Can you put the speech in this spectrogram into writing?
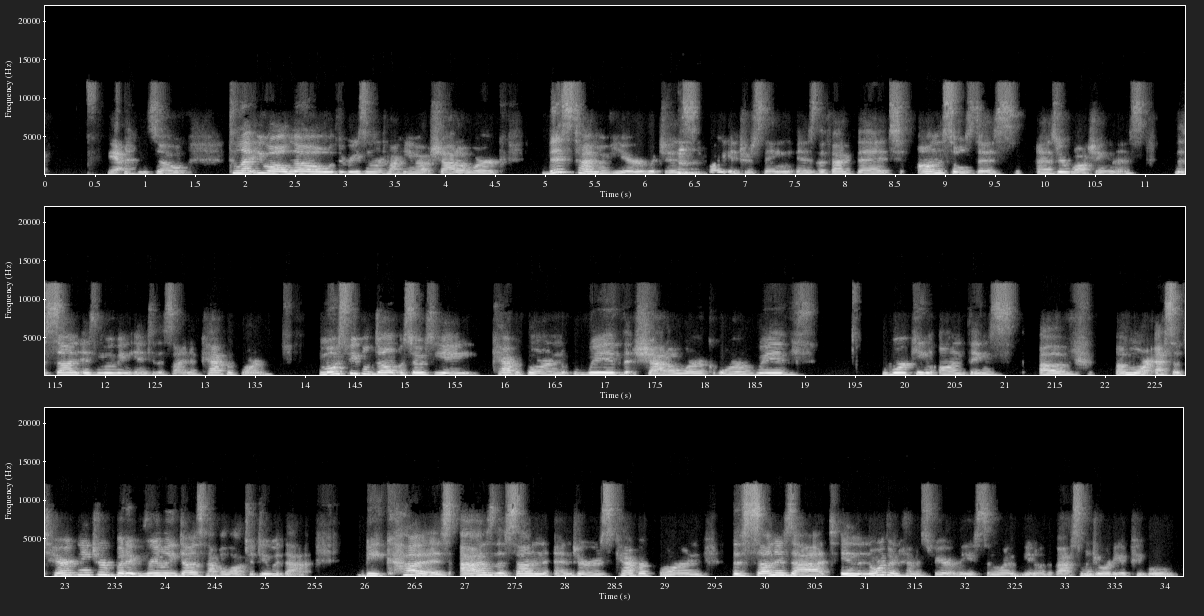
Yeah. And so to let you all know, the reason we're talking about shadow work this time of year, which is mm-hmm. quite interesting, is the fact that on the solstice, as you're watching this, the sun is moving into the sign of Capricorn. Most people don't associate Capricorn with shadow work or with working on things of a more esoteric nature, but it really does have a lot to do with that. Because as the sun enters Capricorn, the sun is at, in the northern hemisphere at least, and what you know, the vast majority of people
